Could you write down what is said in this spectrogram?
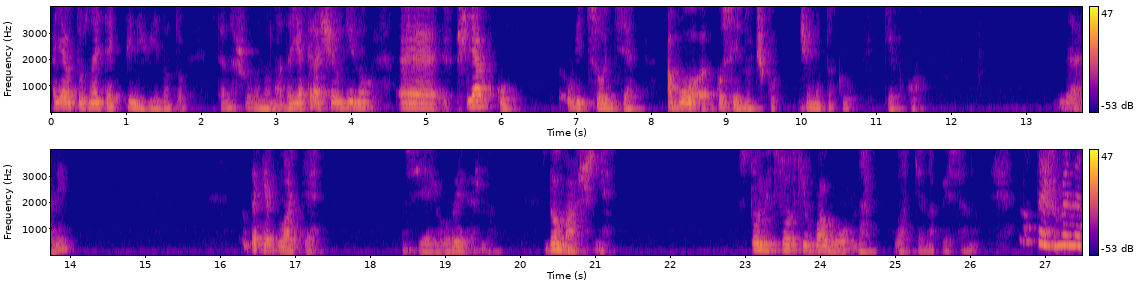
А я ото, знаєте, як пінгвін ото. Та на що воно треба? Я краще одіну е, шляпку від сонця або е, косиночку, чим таку кепку. Далі. Таке плаття. Ось я його виверну. Домашнє. 100% бавовна. Плаття написано. Ну, теж в мене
